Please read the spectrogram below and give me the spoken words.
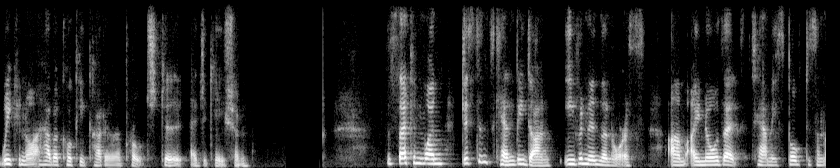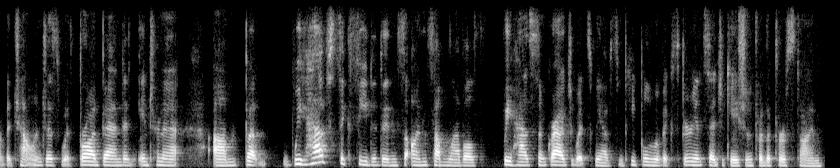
We cannot have a cookie cutter approach to education. The second one, distance can be done, even in the North. Um, I know that Tammy spoke to some of the challenges with broadband and internet, um, but we have succeeded in on some levels we have some graduates, we have some people who have experienced education for the first time.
